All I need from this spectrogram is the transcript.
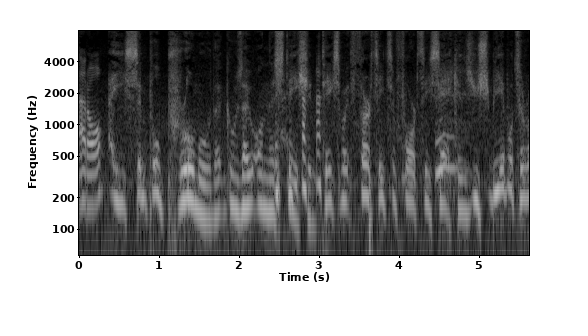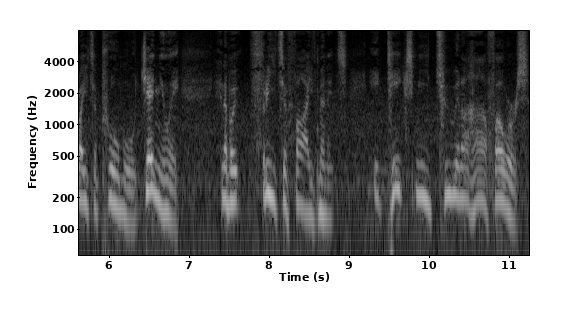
at all? A simple promo that goes out on the station takes about 30 to 40 seconds. You should be able to write a promo, genuinely, in about three to five minutes. It takes me two and a half hours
